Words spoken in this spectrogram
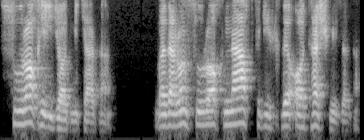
سوراخی ایجاد می کردن و در آن سوراخ نفت ریخته آتش می زدن.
